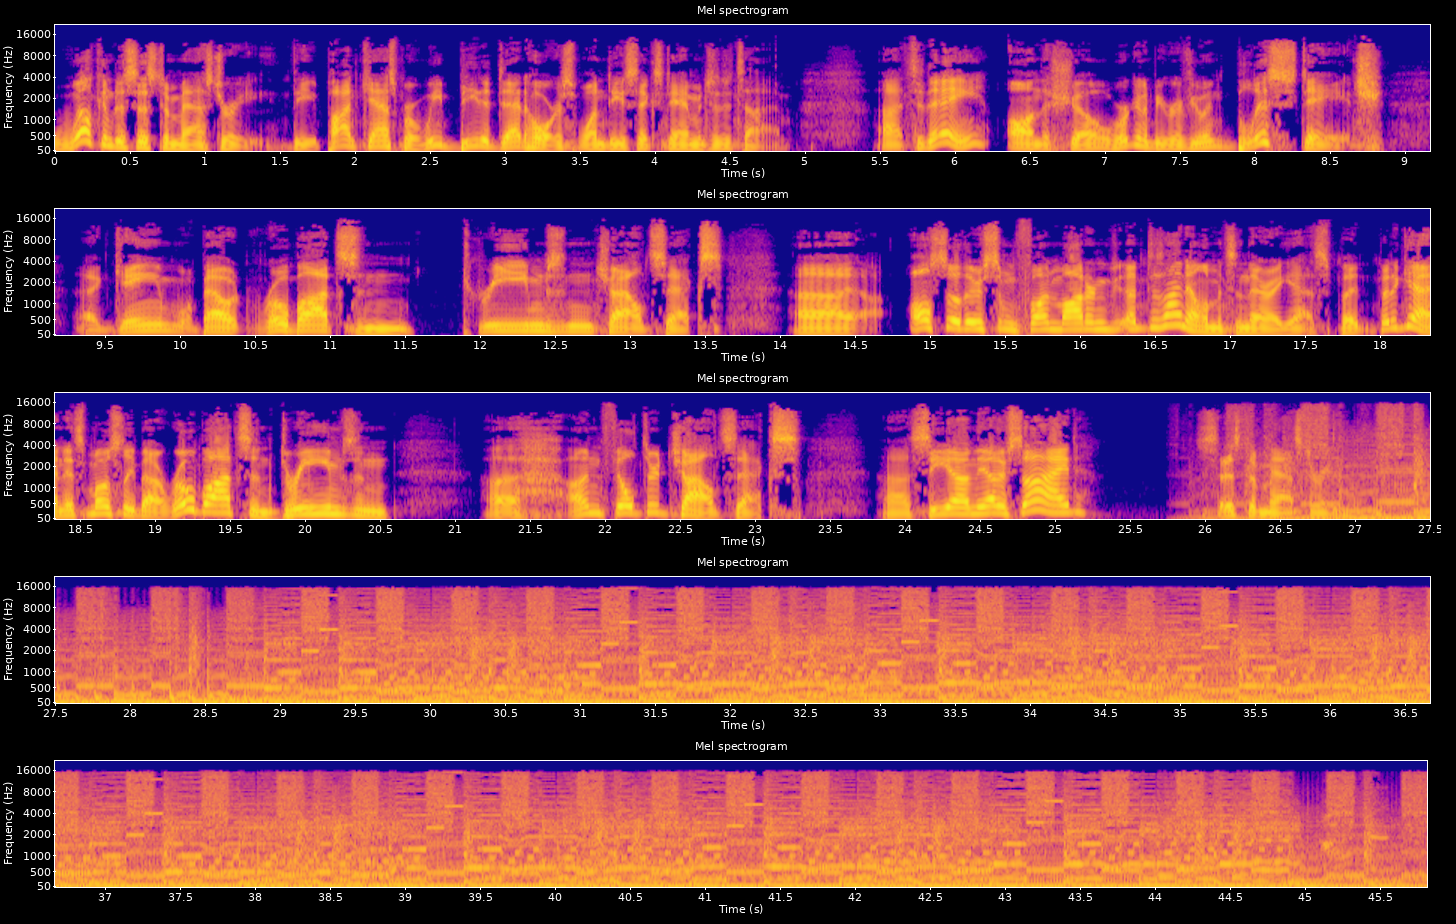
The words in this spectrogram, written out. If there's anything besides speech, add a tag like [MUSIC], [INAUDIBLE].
Welcome to System Mastery, the podcast where we beat a dead horse 1d6 damage at a time. Uh, today on the show, we're going to be reviewing Bliss Stage, a game about robots and dreams and child sex. Uh, also, there's some fun modern uh, design elements in there, I guess. But but again, it's mostly about robots and dreams and uh, unfiltered child sex. Uh, see you on the other side. System Mastery.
